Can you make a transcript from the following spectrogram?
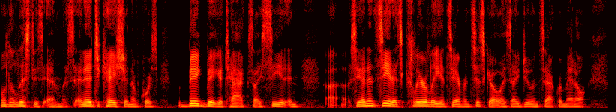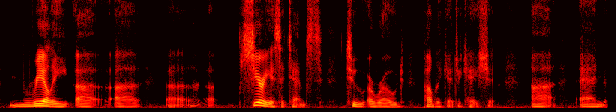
well, the list is endless. And education, of course, big, big attacks. I see it in, uh, see, I didn't see it as clearly in San Francisco as I do in Sacramento. Really uh, uh, uh, uh serious attempts to erode public education. Uh, and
